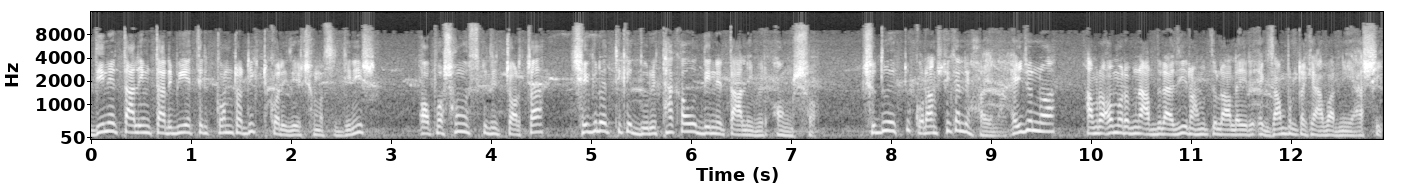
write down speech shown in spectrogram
দিনের তালিম তার বিয়েতের কন্ট্রাডিক্ট করে যে সমস্ত জিনিস, অপসংস্কৃতির চর্চা, সেগুলোর থেকে দূরে থাকাও দিনের তালিমের অংশ। শুধু একটু কোরআন শিখালে হয় না। এই জন্য আমরা অমর আবনা আব্দুল আজিজ রহমতুল্লাহ আলাইয়ের এক্সাম্পলটাকে আবার নিয়ে আসি।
